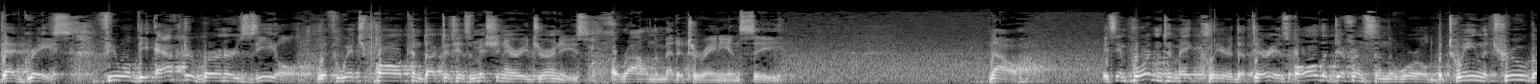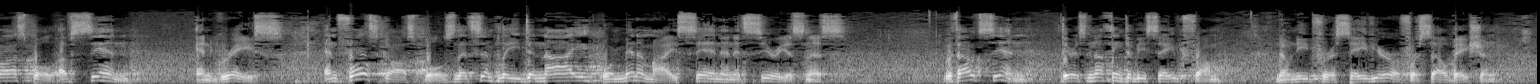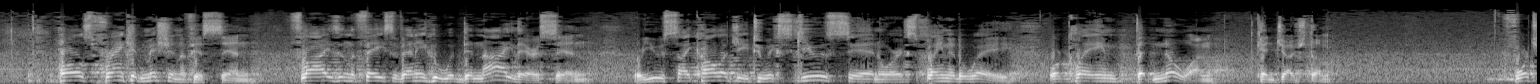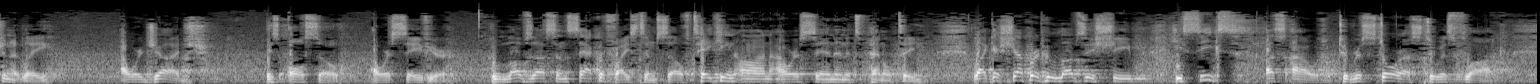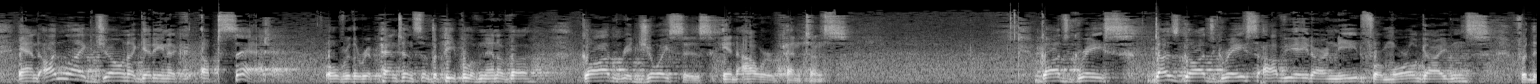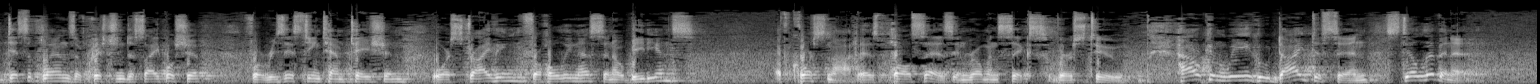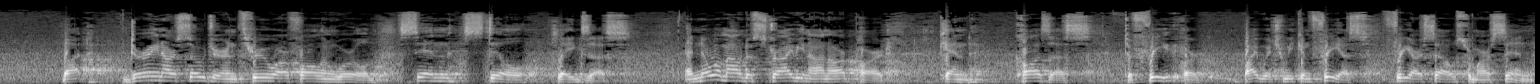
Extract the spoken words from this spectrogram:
That grace fueled the afterburner zeal with which Paul conducted his missionary journeys around the Mediterranean Sea. Now, it's important to make clear that there is all the difference in the world between the true gospel of sin and grace and false gospels that simply deny or minimize sin and its seriousness. Without sin, there is nothing to be saved from, no need for a Savior or for salvation. Paul's frank admission of his sin flies in the face of any who would deny their sin or use psychology to excuse sin or explain it away, or claim that no one can judge them. Fortunately, our judge is also our Savior, who loves us and sacrificed himself, taking on our sin and its penalty. Like a shepherd who loves his sheep, he seeks us out to restore us to his flock. And unlike Jonah getting upset over the repentance of the people of Nineveh, God rejoices in our repentance. God's grace, does God's grace obviate our need for moral guidance, for the disciplines of Christian discipleship, for resisting temptation, or striving for holiness and obedience? Of course not, as Paul says in Romans 6, verse 2. How can we who died to sin still live in it? But during our sojourn through our fallen world, sin still plagues us. And no amount of striving on our part can cause us to free or by which we can free us free ourselves from our sin.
